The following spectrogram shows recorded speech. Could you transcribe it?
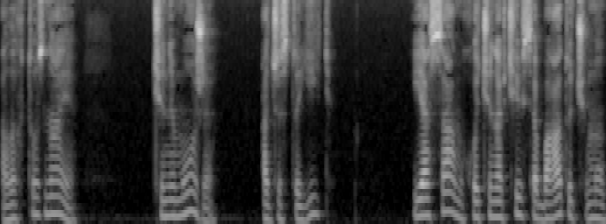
Але хто знає, чи не може, адже стоїть. Я сам, хоч і навчився багато чому,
